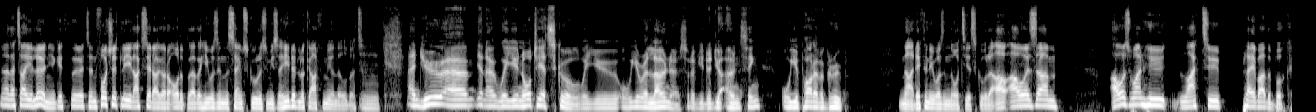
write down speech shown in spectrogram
you know, that's how you learn. You get through it. And fortunately, like I said, I got an older brother. He was in the same school as me, so he did look out for me a little bit. And you, um, you know, were you naughty at school? Were you, or were you a loner? Sort of, you did your own thing, or were you part of a group? No, I definitely wasn't naughty at school. I, I was, um, I was one who liked to play by the book.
